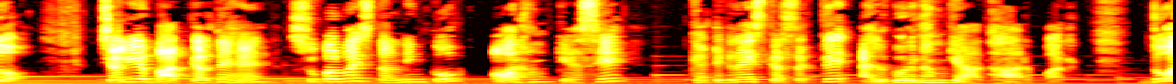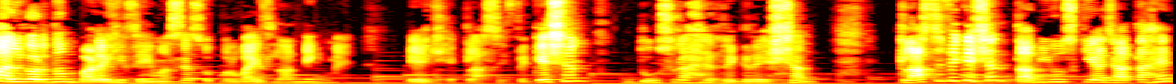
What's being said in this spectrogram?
को। चलिए बात करते हैं सुपरवाइज लर्निंग को और हम कैसे कैटेगराइज कर सकते हैं एल्गोरिथम के आधार पर। दो एल्गोरिथम बड़े ही फ़ेमस है सुपरवाइज लर्निंग में। एक है क्लासिफिकेशन दूसरा है रिग्रेशन क्लासिफिकेशन तब यूज़ किया जाता है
